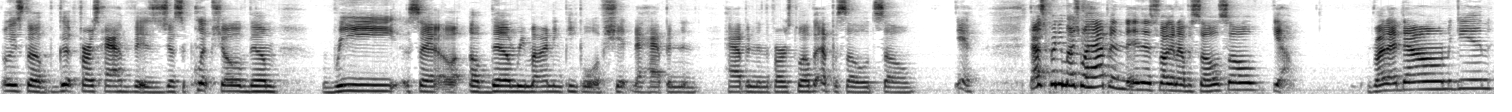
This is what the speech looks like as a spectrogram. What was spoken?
At least the good first half of it is just a clip show of them re say of them reminding people of shit that happened in happened in the first twelve episodes. So yeah, that's pretty much what happened in this fucking episode. So yeah, run that down again.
